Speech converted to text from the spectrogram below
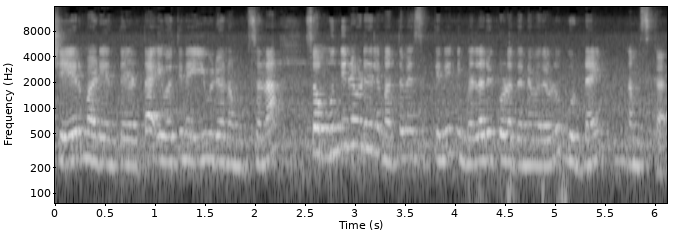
ಶೇರ್ ಮಾಡಿ ಅಂತ ಹೇಳ್ತಾ ಇವತ್ತಿನ ಈ ವಿಡಿಯೋನ ಮುಗಿಸೋಣ. ಸೊ ಮುಂದಿನ ವಿಡಿಯೋದಲ್ಲಿ ಮತ್ತೊಮ್ಮೆ ಸಿಗ್ತೀನಿ. ನಿಮ್ಮೆಲ್ಲರಿಗೂ ಕೂಡ ಧನ್ಯವಾದಗಳು. ಗುಡ್ ನೈಟ್ ನಮಸ್ಕಾರ.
